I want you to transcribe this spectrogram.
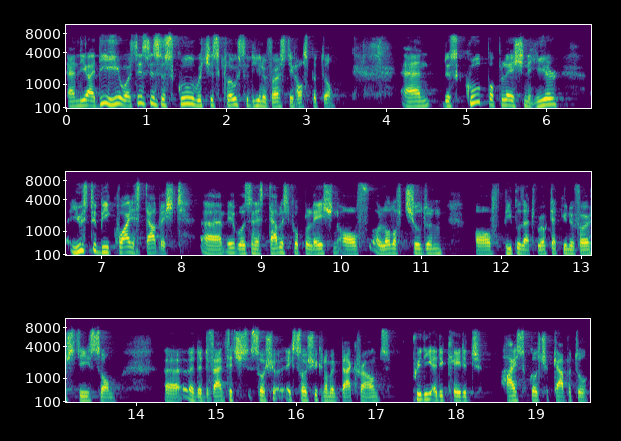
and the idea here was this is a school which is close to the university hospital. And the school population here used to be quite established. Um, it was an established population of a lot of children, of people that worked at university, some uh, an advantaged social socioeconomic background, pretty educated, high culture capital.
